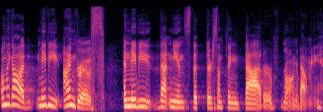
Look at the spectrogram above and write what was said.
oh my God, maybe I'm gross. And maybe that means that there's something bad or wrong about me.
